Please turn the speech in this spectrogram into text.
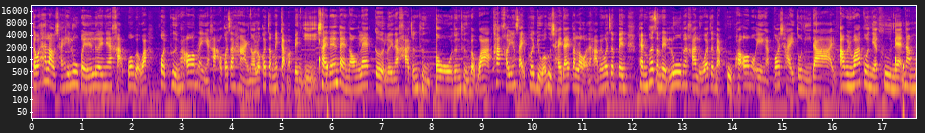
แต่ว่าถ้าเราใช้ให้ลูกไปเรื่อยๆเนี่ยค่ะ พวกแบบว่าผดผื่นผ้าอ้อมอะไรอย่างเงี้ยค่ะเขาก็จะหายเนาะแล้วก็จะไม่กลับมาเป็นอีก ใช้ได้ตั้งแต่น้องแรกเกิดเลยนะคะ จนถึงโตจนถึงแบบว่าถ้าเขายังใส่เพิดอยู่ก็คือใช้ได้ตลอดนะคะ ไม่ว่าจะเป็นแพมเพิร์สสำเร็จรูปนะคะ หรือว่าจะแบบผูกผ้าอ้อมเอาเองอะก็ใช้ตัวนี้ได้ เอาเป็นว่าตัวนี้คือแนะนำ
